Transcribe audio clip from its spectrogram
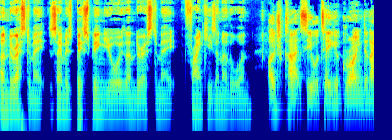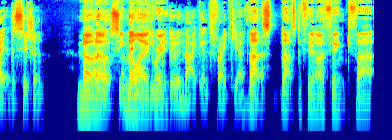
underestimate. Same as Bisping, you always underestimate. Frankie's another one. I just can't see Ortega grinding out a decision. No, no, I don't see no, many I people agree. doing that against Frankie Edgar. That's that's the thing. I think that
